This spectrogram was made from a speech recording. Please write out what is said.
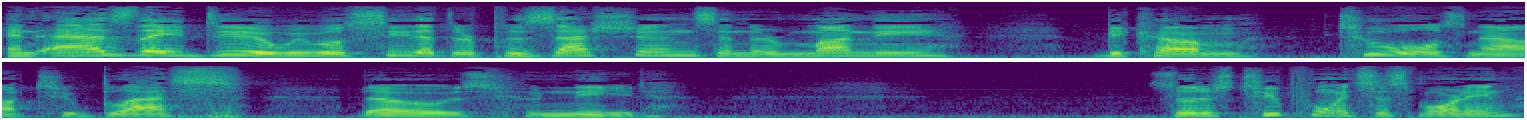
And as they do, we will see that their possessions and their money become tools now to bless those who need. So there's two points this morning,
